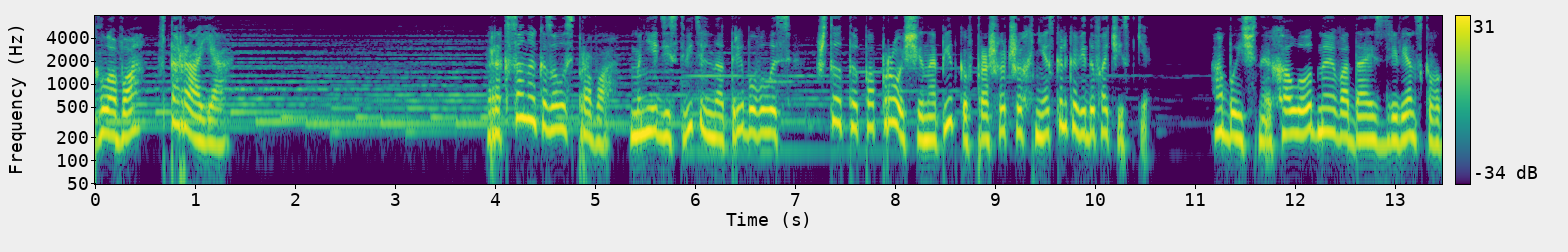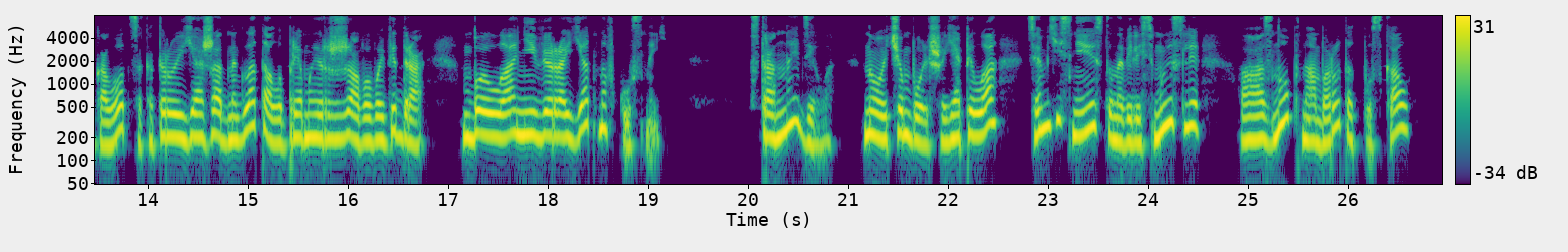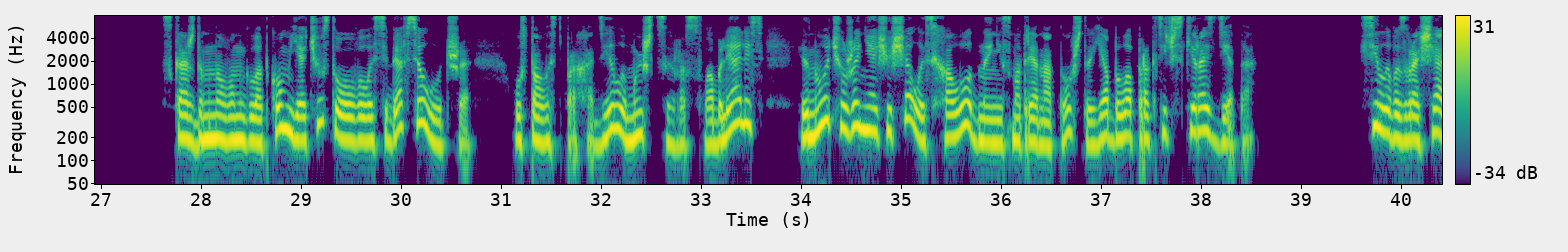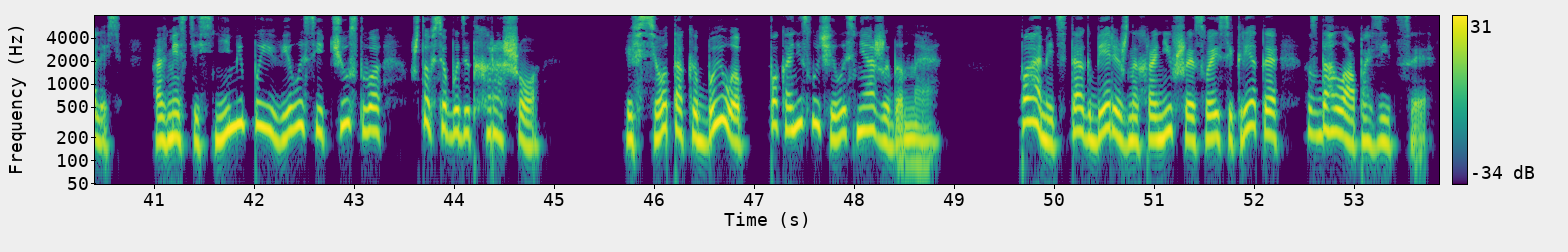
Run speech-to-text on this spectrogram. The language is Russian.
Глава вторая Роксана оказалась права. Мне действительно требовалось что-то попроще напитков, прошедших несколько видов очистки. Обычная холодная вода из деревенского колодца, которую я жадно глотала прямо из ржавого ведра, была невероятно вкусной. Странное дело, но чем больше я пила, тем яснее становились мысли, а озноб, наоборот, отпускал. С каждым новым глотком я чувствовала себя все лучше. Усталость проходила, мышцы расслаблялись, и ночь уже не ощущалась холодной, несмотря на то, что я была практически раздета. Силы возвращались, а вместе с ними появилось и чувство, что все будет хорошо. И все так и было, пока не случилось неожиданное. Память, так бережно хранившая свои секреты, сдала позиции.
